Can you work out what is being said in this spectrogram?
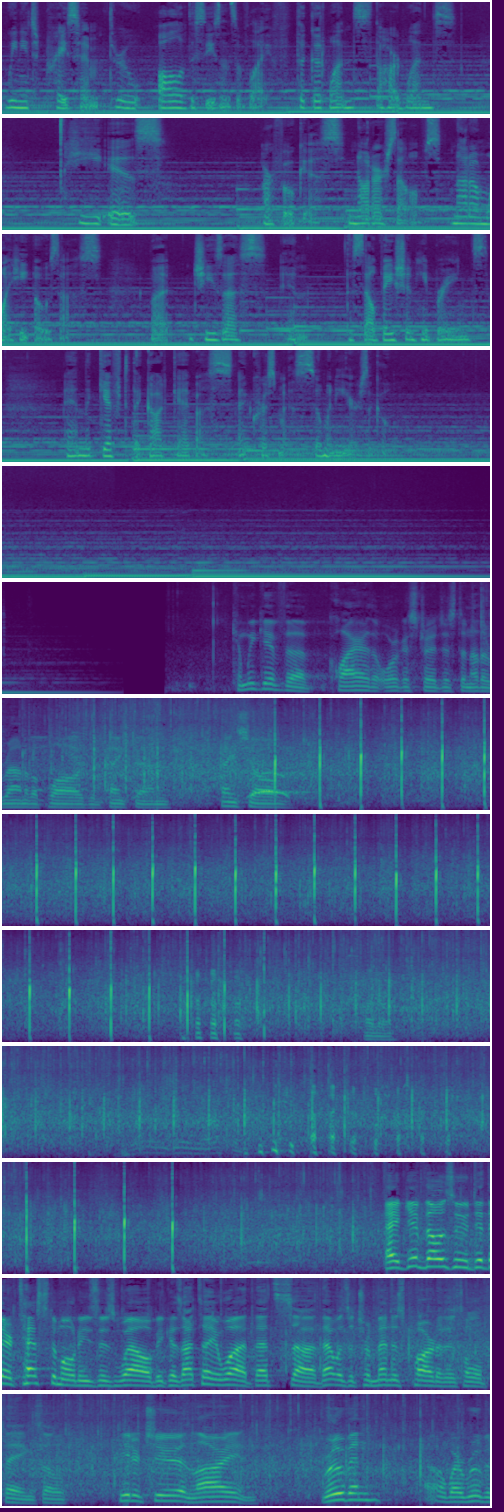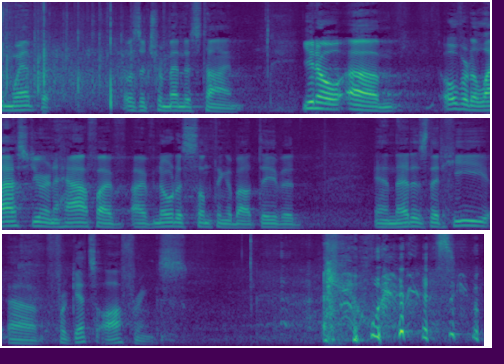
we need to praise Him through all of the seasons of life the good ones, the hard ones. He is our focus, not ourselves, not on what He owes us, but Jesus and the salvation He brings and the gift that God gave us at Christmas so many years ago. Can we give the choir, the orchestra, just another round of applause and thank them? Thanks, y'all. I know. Hey, give those who did their testimonies as well, because I tell you what, that's, uh, that was a tremendous part of this whole thing. So, Peter Chu and Laurie and Ruben, I don't know where Ruben went, but it was a tremendous time. You know, um, over the last year and a half, I've, I've noticed something about David, and that is that he uh, forgets offerings. where is he?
